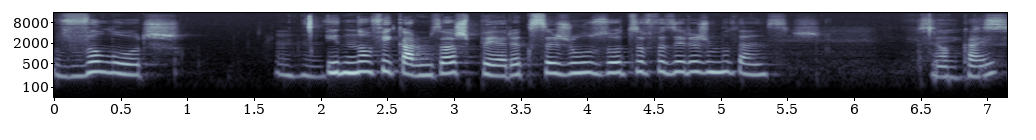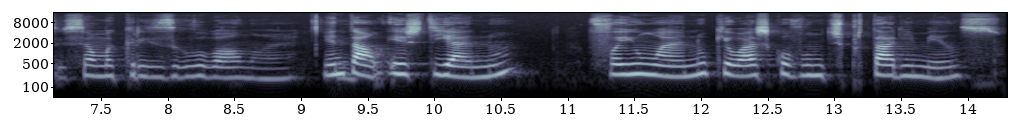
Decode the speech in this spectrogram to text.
valores uhum. e de não ficarmos à espera que sejam os outros a fazer as mudanças. Sim, okay? isso, isso é uma crise global, não é? Então, este ano foi um ano que eu acho que houve um despertar imenso.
